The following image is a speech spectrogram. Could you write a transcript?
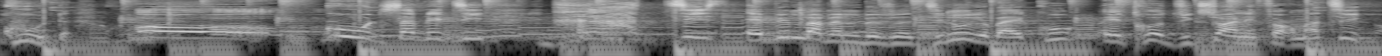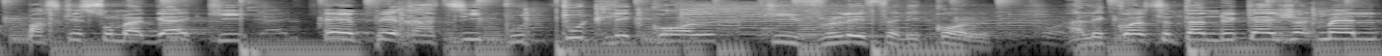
good. Oh, good, ça veut dire gratis. Et puis, m'a même besoin de nous, bah, coup, introduction à l'informatique. Parce que son bagage qui est impératif pour toute l'école qui voulait faire l'école. À l'école Sainte-Anne de Caille-Jacmel,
